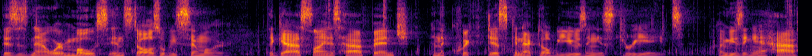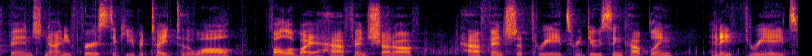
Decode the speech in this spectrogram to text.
This is now where most installs will be similar. The gas line is half inch and the quick disconnect I'll be using is 3 8 I'm using a half inch 91st to keep it tight to the wall, followed by a half inch shutoff, half inch to 3 8 reducing coupling, and a 3 8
